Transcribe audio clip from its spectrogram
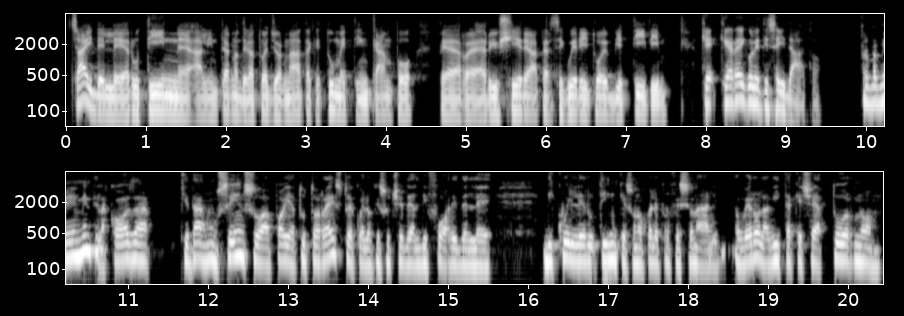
c'hai delle routine all'interno della tua giornata che tu metti in campo per riuscire a perseguire i tuoi obiettivi? Che, che regole ti sei dato? Probabilmente la cosa che dà un senso a, poi a tutto il resto è quello che succede al di fuori delle, di quelle routine che sono quelle professionali, ovvero la vita che c'è attorno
